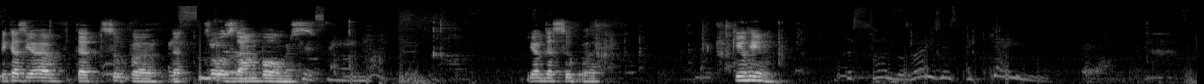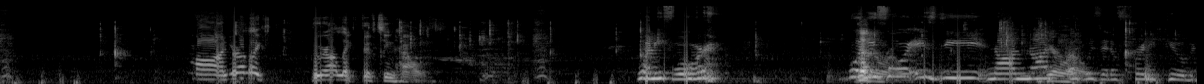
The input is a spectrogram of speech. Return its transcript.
because you have that super that hear throws down bombs. you're saying. You have that super. Kill him. The sun rises again. Come on, you're at like you're at like 15 health. 24. 24 is the no, not Zero. opposite of 42, but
